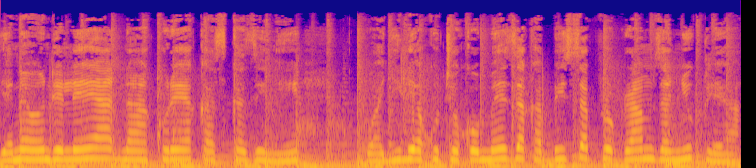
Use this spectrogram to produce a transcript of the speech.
yanayoendelea na Korea Kaskazini kwa ajili ya kutokomeza kabisa programu za nyuklia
